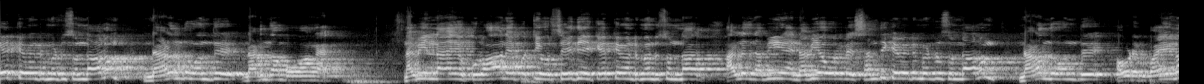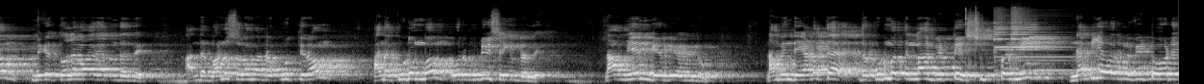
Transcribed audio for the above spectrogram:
கேட்க வேண்டும் என்று சொன்னாலும் நடந்து வந்து நடந்தான் போவாங்க. நவீன் நாயகம் குரானை பற்றி ஒரு செய்தியை கேட்க வேண்டும் என்று சொன்னார். அல்லது நபியை நபி அவர்களை சந்திக்க வேண்டும் என்று சொன்னாலும் நடந்து வந்து அவருடைய பயணம் மிக தொலைவாக இருந்தது. அந்த பனு சுலம் கூத்திரம் அந்த குடும்பம் ஒரு முடிவு செய்கின்றது. நாம் ஏன் இங்கே இருக்க வேண்டும்? நம்ம இந்த இடத்த இந்த குடும்பத்தெல்லாம் விட்டு ஷிஃப்ட் பண்ணி நபி அவர்கள் வீட்டோடு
